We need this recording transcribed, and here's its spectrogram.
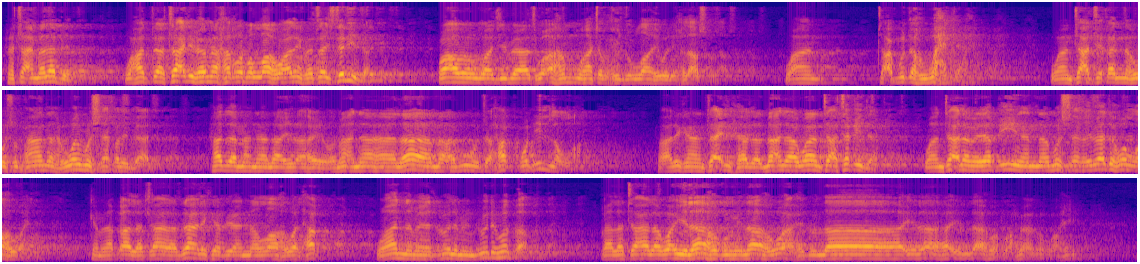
فتعمل به وحتى تعرف ما حرم الله عليك فتجتنبه. وأعظم الواجبات وأهمها توحيد الله والإخلاص وأن تعبده وحده وأن تعتق أنه سبحانه هو المستحق للعبادة هذا معنى لا إله إلا الله معناها لا معبود حق إلا الله. فعليك أن تعرف هذا المعنى وأن تعتقده وأن تعلم يقينا أن مستحق العبادة هو الله وحده. كما قال تعالى ذلك بأن الله هو الحق وأن ما يدعون من دونه هو الباطل. قال تعالى وإلهكم إله واحد لا إله إلا هو الرحمن الرحيم.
